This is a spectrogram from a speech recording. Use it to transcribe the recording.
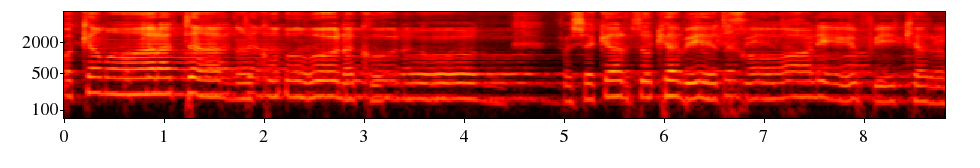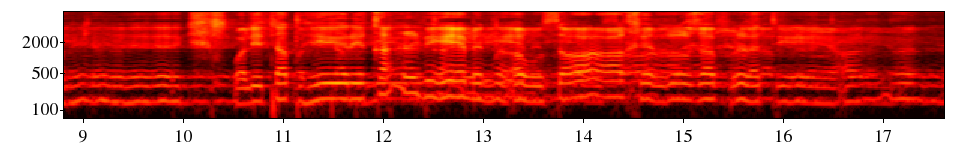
وكما أردت أن أكون كن فشكرتك بإدخالي في كرمك. ولتطهير قلبي من أوساخ الغفلة عنك.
